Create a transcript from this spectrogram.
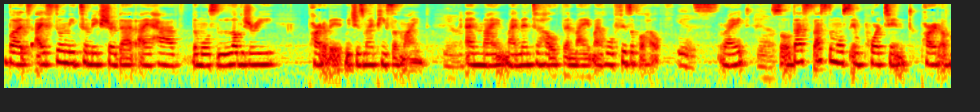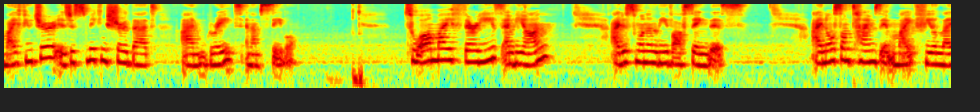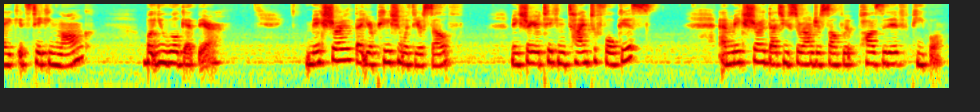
but I still need to make sure that I have the most luxury part of it, which is my peace of mind Yeah. and my my mental health and my my whole physical health, Yes. right? Yeah. So that's that's the most important part of my future is just making sure that I'm great and I'm stable. To all my 30s and beyond, I just want to leave off saying this. I know sometimes it might feel like it's taking long, but you will get there. Make sure that you're patient with yourself. Make sure you're taking time to focus. And make sure that you surround yourself with positive people.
